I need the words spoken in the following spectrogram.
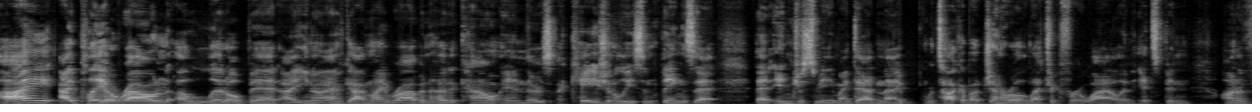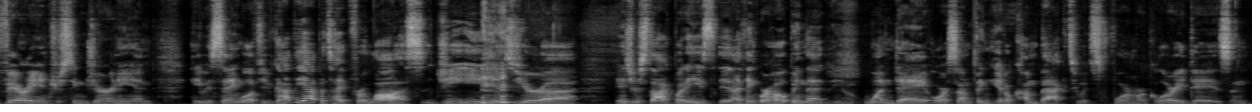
I I play around a little bit. I you know I've got my Robinhood account, and there's occasionally some things that that interest me. My dad and I would talk about General Electric for a while, and it's been on a very interesting journey. And he was saying, well, if you've got the appetite for loss, GE is your uh, is your stock. But he's I think we're hoping that you know one day or something it'll come back to its former glory days. And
